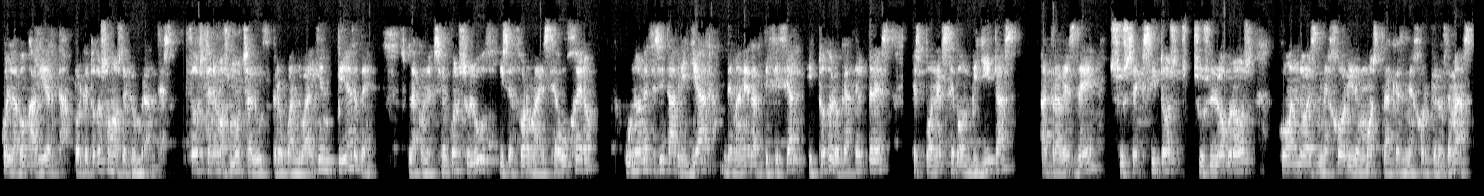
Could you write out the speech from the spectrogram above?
con la boca abierta, porque todos somos deslumbrantes, todos tenemos mucha luz, pero cuando alguien pierde la conexión con su luz y se forma ese agujero, uno necesita brillar de manera artificial y todo lo que hace el 3 es ponerse bombillitas a través de sus éxitos, sus logros, cuando es mejor y demuestra que es mejor que los demás.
